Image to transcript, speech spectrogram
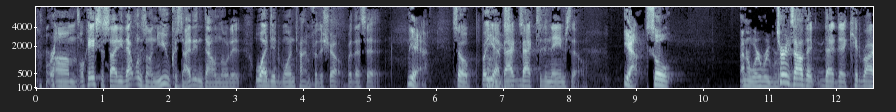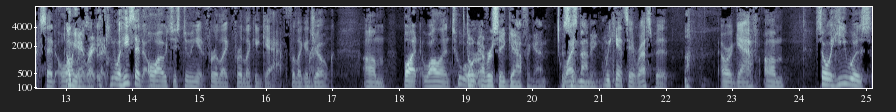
um, okay, society, that one's on you because I didn't download it. Well, I did one time for the show, but that's it. yeah, So, but yeah, back sense. back to the names though. yeah. So I don't know where we were. Turns out that, that, that Kid Rock said, "Oh, Oh, yeah, was- right, right. Well, he said, "Oh, I was just doing it for like for like a gaff, for like a joke." Um, but while on tour, Don't ever say gaff again. This why- is not English. We can't say respite or gaff. Um, so he was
